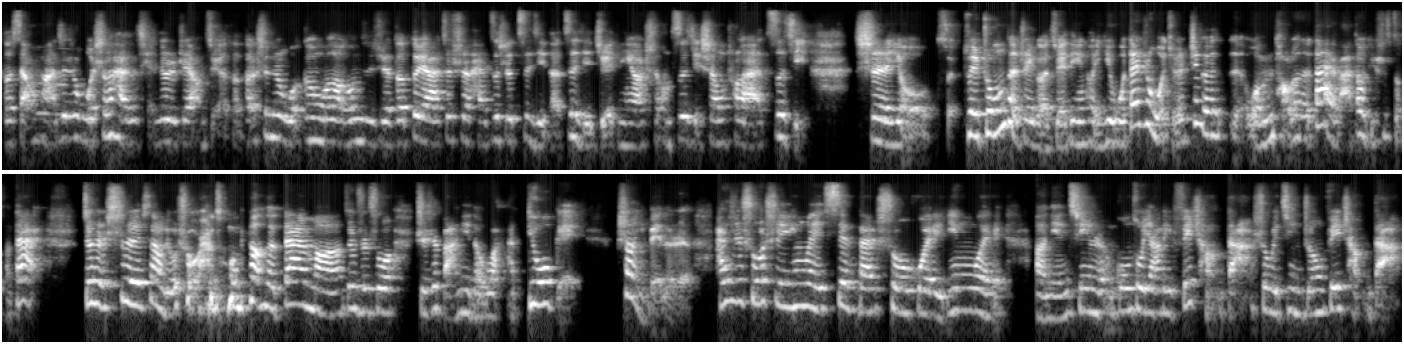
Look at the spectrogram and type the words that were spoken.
的想法，就是我生孩子前就是这样觉得的，甚至我跟我老公就觉得，对啊，就是孩子是自己的，自己决定要生，自己生出来，自己是有最最终的这个决定和义务。但是我觉得这个我们讨论的带娃到底是怎么带，就是是像留守儿童那样的带吗？就是说，只是把你的娃丢给。上一辈的人，还是说是因为现代社会，因为啊年轻人工作压力非常大，社会竞争非常大，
